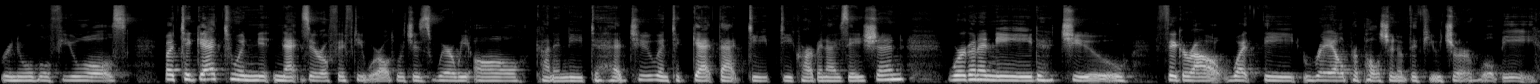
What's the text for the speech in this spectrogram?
renewable fuels. But to get to a net zero 50 world which is where we all kind of need to head to and to get that deep decarbonization we're going to need to figure out what the rail propulsion of the future will be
